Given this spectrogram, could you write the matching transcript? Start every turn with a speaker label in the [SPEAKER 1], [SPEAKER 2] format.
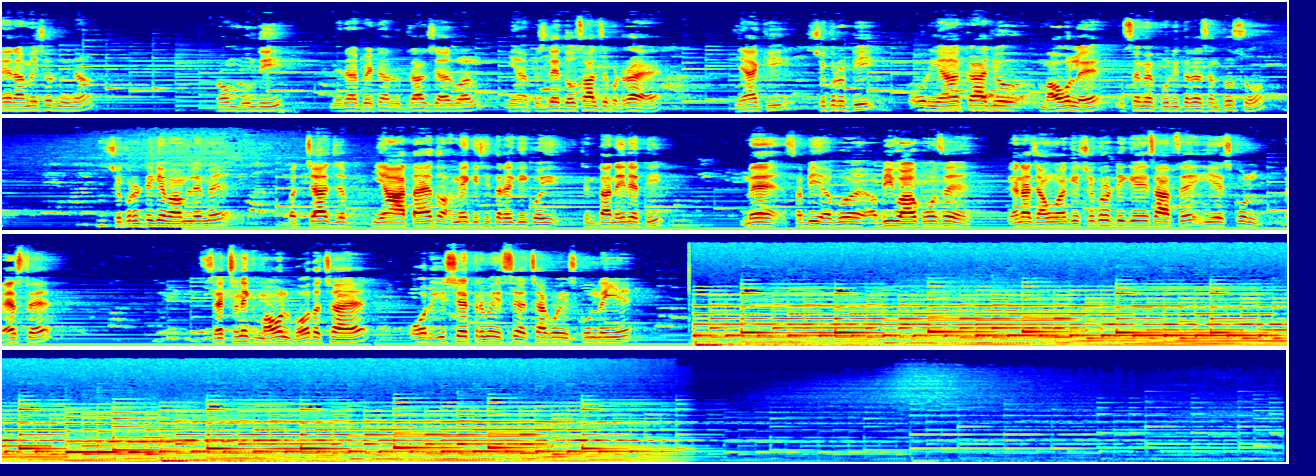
[SPEAKER 1] मैं रामेश्वर मीना फ्रॉम बूंदी। मेरा बेटा रुद्राक्ष जारवाल यहाँ पिछले दो साल से पढ़ रहा है। यहाँ की सिक्योरिटी और यहाँ का जो माहौल है उससे मैं पूरी तरह संतुष्ट हूँ। सिक्योरिटी के मामले में बच्चा जब यहाँ आता है तो हमें किसी तरह की कोई चिंता नहीं रहती। मैं सभी अब अभिभावकों से कहना चाहूँगा कि सिक्योरिटी के हिसाब से ये स्कूल बेस्ट है। शैक्षणिक माहौल बहुत अच्छा है। और इस क्षेत्र में इससे अच्छा कोई स्कूल नहीं है।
